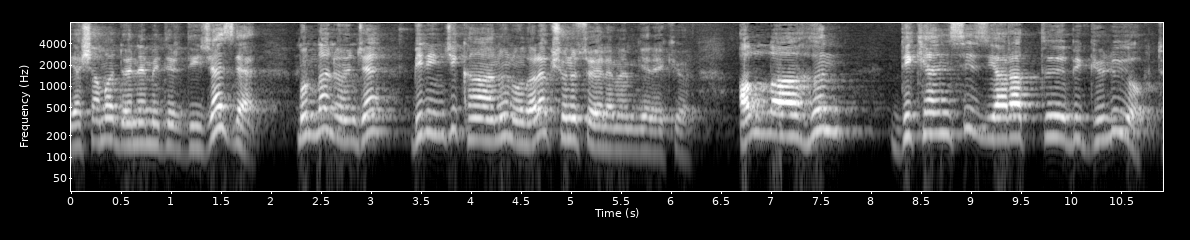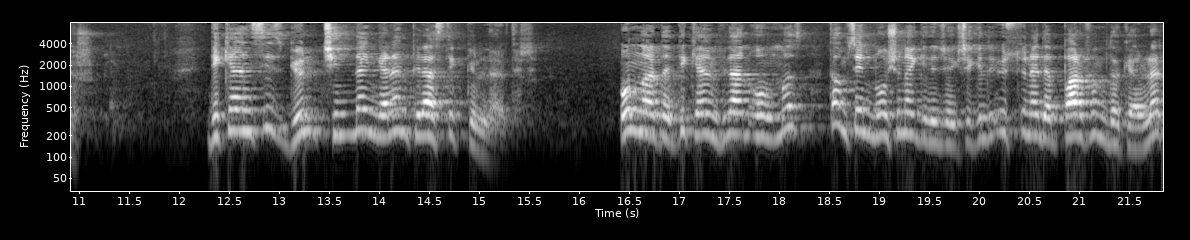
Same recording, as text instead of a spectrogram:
yaşama dönemidir diyeceğiz de bundan önce birinci kanun olarak şunu söylemem gerekiyor. Allah'ın dikensiz yarattığı bir gülü yoktur. Dikensiz gül Çin'den gelen plastik güllerdir. Onlarda diken falan olmaz. Tam senin hoşuna gidecek şekilde üstüne de parfüm dökerler.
